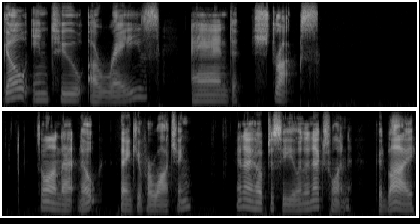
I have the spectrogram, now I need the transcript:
go into arrays and structs. So on that note, thank you for watching, and I hope to see you in the next one. Goodbye.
